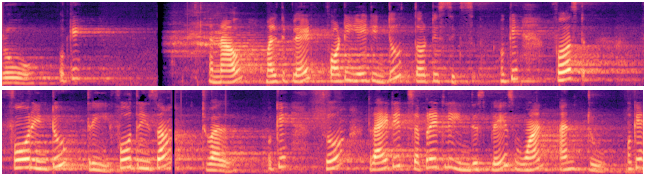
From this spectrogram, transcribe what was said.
row okay and now multiplied 48 into 36 okay? First 4 into 3 4 3s are 12 okay? So write it separately in this place 1 and 2 okay?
